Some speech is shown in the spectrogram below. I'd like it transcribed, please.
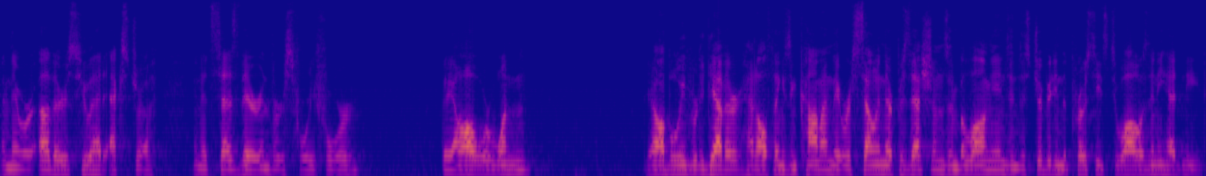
and there were others who had extra. And it says there in verse 44 they all were one they all believed were together, had all things in common. They were selling their possessions and belongings and distributing the proceeds to all as any had need.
